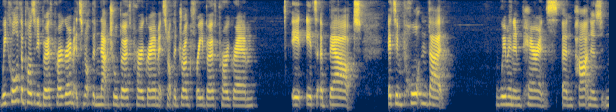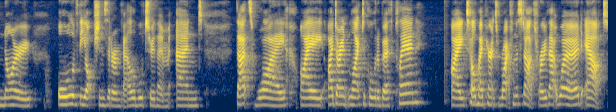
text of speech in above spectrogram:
we call it the positive birth program. It's not the natural birth program. It's not the drug free birth program. It, it's about, it's important that women and parents and partners know all of the options that are available to them. And that's why I, I don't like to call it a birth plan. I tell my parents right from the start, throw that word out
